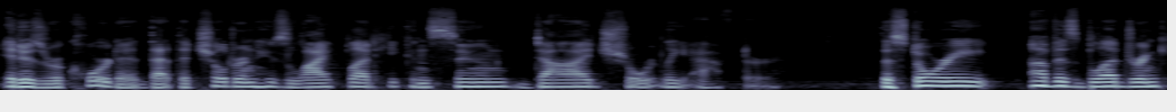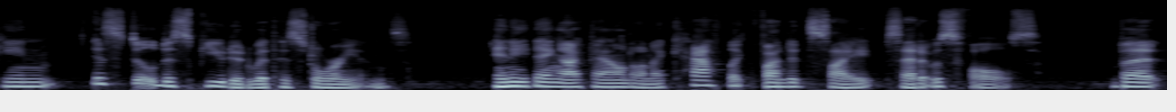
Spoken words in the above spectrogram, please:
It is recorded that the children whose lifeblood he consumed died shortly after. The story of his blood drinking is still disputed with historians. Anything I found on a Catholic funded site said it was false, but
